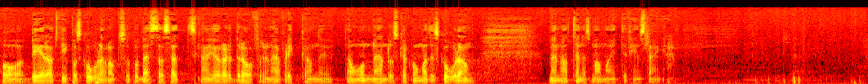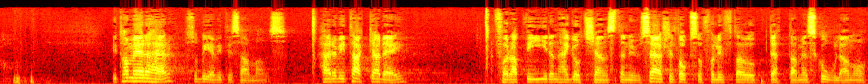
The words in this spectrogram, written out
och ber att vi på skolan också på bästa sätt kan göra det bra för den här flickan nu när hon ändå ska komma till skolan. Men att hennes mamma inte finns längre. Vi tar med det här, så ber vi tillsammans. Herre, vi tackar dig för att vi i den här gudstjänsten nu särskilt också får lyfta upp detta med skolan och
